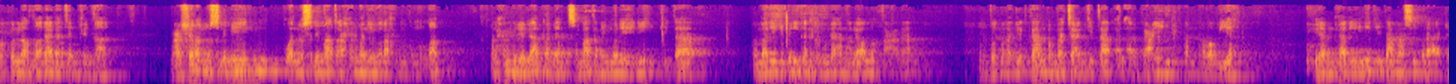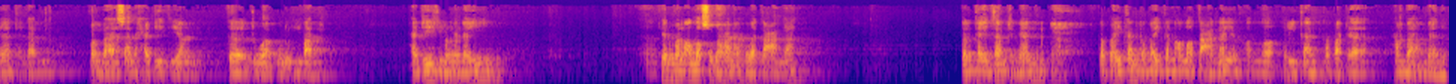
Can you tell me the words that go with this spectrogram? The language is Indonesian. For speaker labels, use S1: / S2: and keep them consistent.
S1: وكل ضلالة في النار معاشر المسلمين والmuslimat rahimani wa rahimakumullah Alhamdulillah pada kesempatan yang mulia ini kita kembali diberikan kemudahan oleh Allah Ta'ala untuk melanjutkan pembacaan kitab Al-Arba'in An-Nawawiyah yang kali ini kita masih berada dalam pembahasan hadis yang ke-24 hadis mengenai firman Allah Subhanahu wa taala berkaitan dengan kebaikan-kebaikan Allah taala yang Allah berikan kepada hamba-hambanya.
